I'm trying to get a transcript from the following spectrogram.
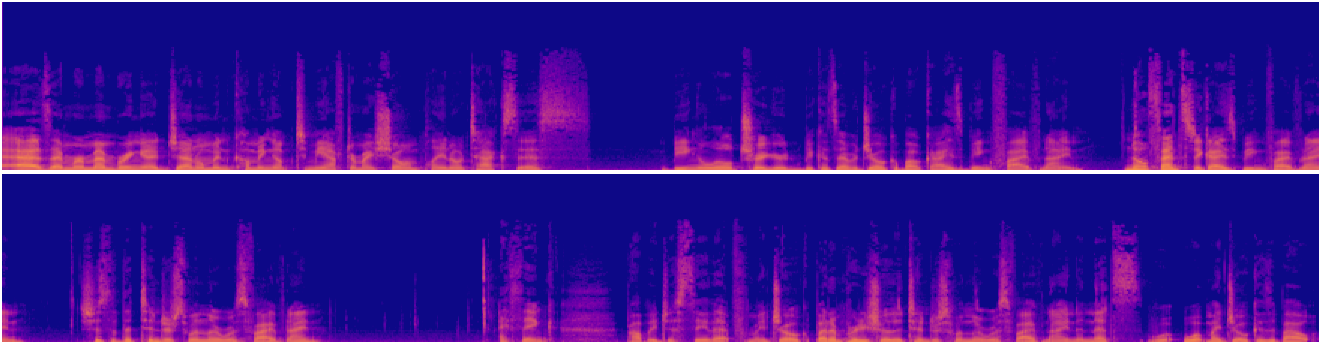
as I'm remembering a gentleman coming up to me after my show in Plano, Texas, being a little triggered because I have a joke about guys being five nine. No offense to guys being five nine. It's just that the Tinder swindler was five nine. I think. Probably just say that for my joke, but I'm pretty sure the Tinder swindler was five nine, and that's what, what my joke is about.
